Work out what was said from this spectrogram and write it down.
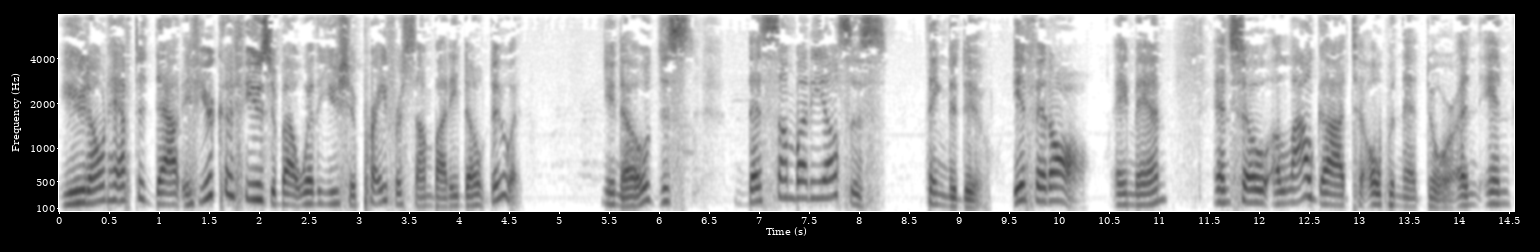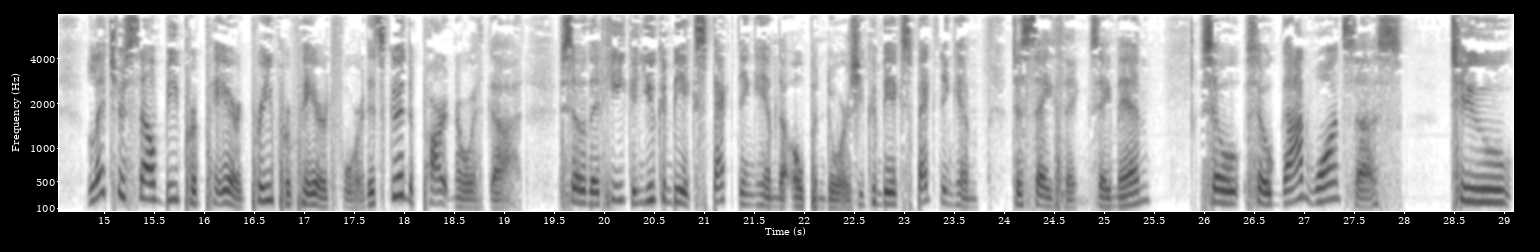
You don't have to doubt. If you're confused about whether you should pray for somebody, don't do it. You know, just, that's somebody else's thing to do, if at all. Amen. And so allow God to open that door and, and let yourself be prepared, pre-prepared for it. It's good to partner with God so that he can, you can be expecting him to open doors. You can be expecting him to say things. Amen. So, so God wants us to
